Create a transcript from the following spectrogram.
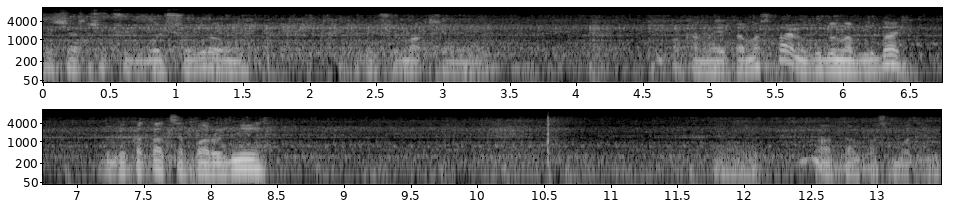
Сейчас чуть-чуть больше уровня, больше максимума. Пока на этом оставим, буду наблюдать, буду кататься пару дней. Ну а там посмотрим.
